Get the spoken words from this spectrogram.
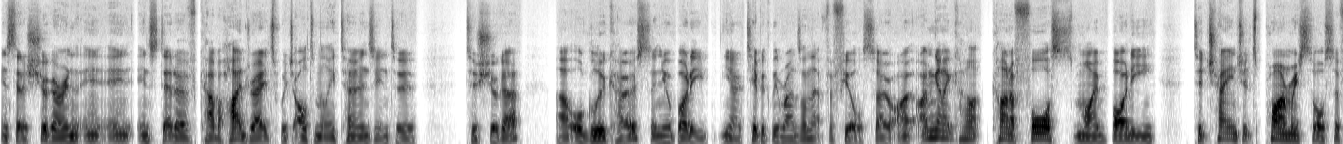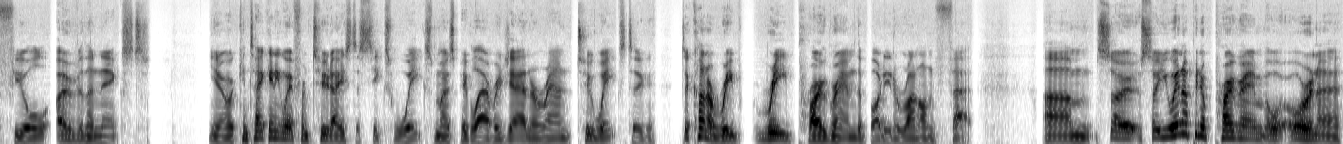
instead of sugar in, in, instead of carbohydrates which ultimately turns into to sugar uh, or glucose, and your body, you know, typically runs on that for fuel. So I, am going to kind of force my body to change its primary source of fuel over the next, you know, it can take anywhere from two days to six weeks. Most people average out around two weeks to to kind of re- reprogram the body to run on fat. Um, so so you end up in a program or, or in a,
